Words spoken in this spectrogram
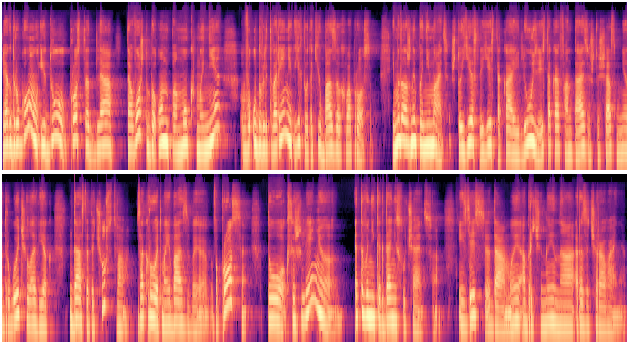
Я к другому иду просто для того, чтобы он помог мне в удовлетворении каких-то вот таких базовых вопросов. И мы должны понимать, что если есть такая иллюзия, есть такая фантазия, что сейчас мне другой человек даст это чувство, закроет мои базовые вопросы, то, к сожалению, этого никогда не случается. И здесь, да, мы обречены на разочарование.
